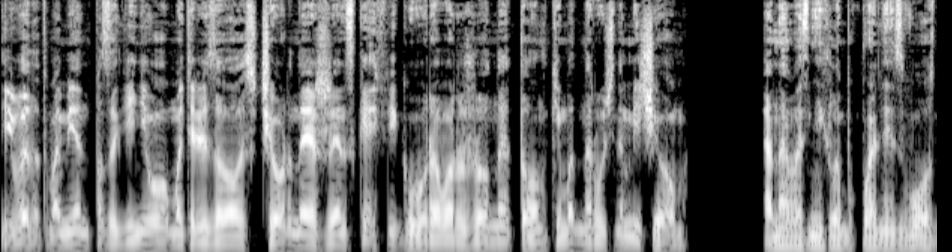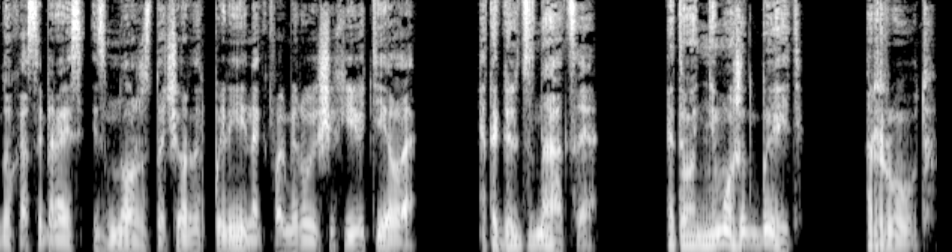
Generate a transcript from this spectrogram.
И в этот момент позади него материализовалась черная женская фигура, вооруженная тонким одноручным мечом. Она возникла буквально из воздуха, собираясь из множества черных пылинок, формирующих ее тело. Это галлюцинация. Этого не может быть. Рут.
